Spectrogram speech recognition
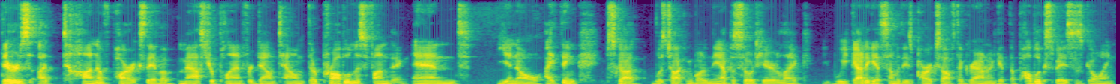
there's a ton of parks. They have a master plan for downtown. Their problem is funding, and you know, I think Scott was talking about in the episode here, like we got to get some of these parks off the ground and get the public spaces going,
